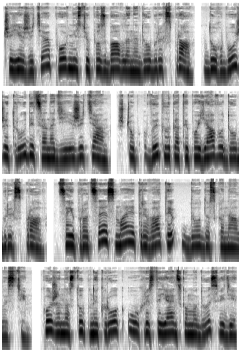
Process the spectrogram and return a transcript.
чиє життя повністю позбавлене добрих справ. Дух Божий трудиться над її життям, щоб викликати появу добрих справ. Цей процес має тривати до досконалості. Кожен наступний крок у християнському досвіді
